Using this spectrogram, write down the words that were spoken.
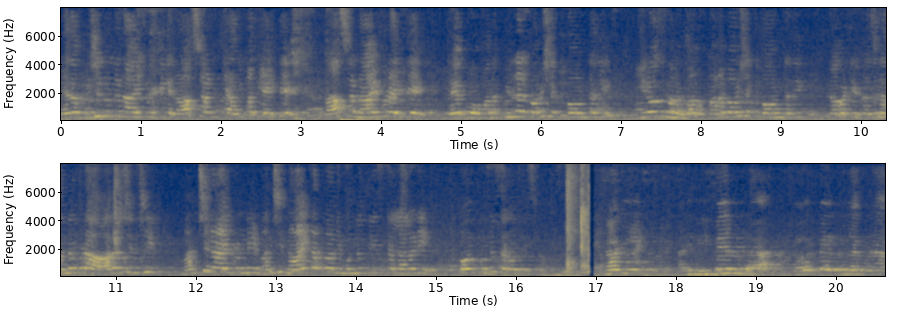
లేదా విజన్ ఉన్న నాయకుడికి రాష్ట్రానికి అధిపతి అయితే రాష్ట్ర నాయకుడు అయితే రేపు మన పిల్లల భవిష్యత్తు బాగుంటది. ఈ రోజు మన మన భవిష్యత్తు బాగుంటది. కాబట్టి ప్రజలందరూ కూడా ఆలోచించి మంచి నాయకుడిని మంచి నాయకత్వాన్ని ముందుకు తీసుకెళ్ళాలని కోరుకుంటూ సెలవు తీసుకుంటున్నాను. అది మీ పేరుందా? ఎవరి పేరు ఉందా కూడా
